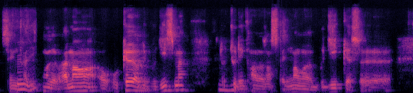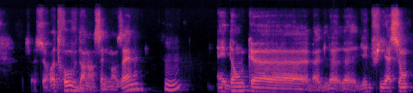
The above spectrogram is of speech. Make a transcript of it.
c'est une mhm. tradition vraiment au, cœur du bouddhisme. Mhm. Tous les grands enseignements euh, bouddhiques se, se, retrouvent dans l'enseignement zen. Mhm. Et donc, euh, bah, il y a une filiation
